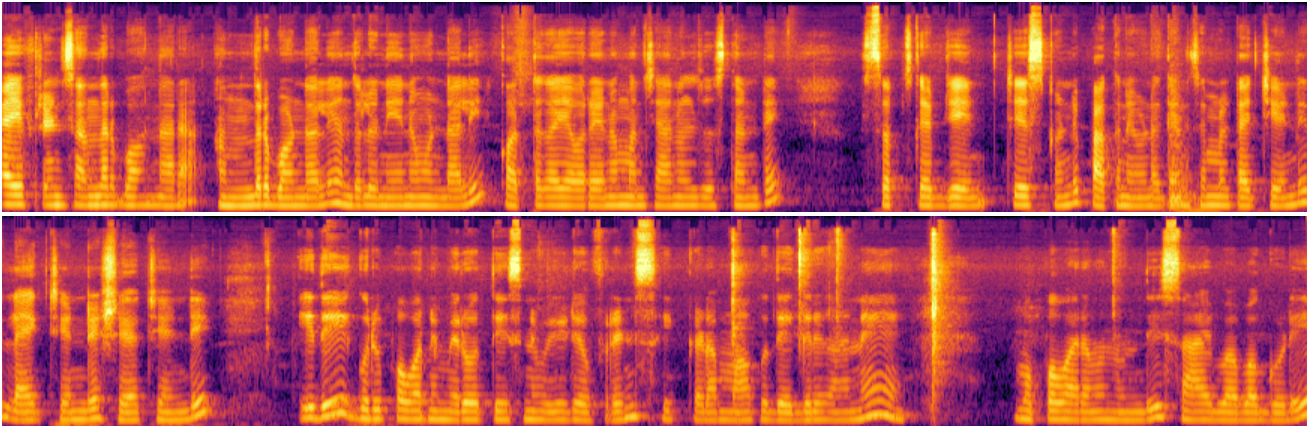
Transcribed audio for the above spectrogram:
హాయ్ ఫ్రెండ్స్ అందరు బాగున్నారా? అందరు బాగుండాలి అందులో నేను ఉండాలి. కొత్తగా ఎవరైనా మన ఛానల్ చూస్తుంటే సబ్స్క్రైబ్ చేయండి చేసుకోండి. పక్కనే ఉన్న గంట సింబల్ టచ్ చేయండి లైక్ చేయండి షేర్ చేయండి. ఇది గురు పౌర్ణమి రోజు తీసిన వీడియో ఫ్రెండ్స్. ఇక్కడ మాకు దగ్గరగానే ముప్పవరం అని ఉంది సాయిబాబా గుడి.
